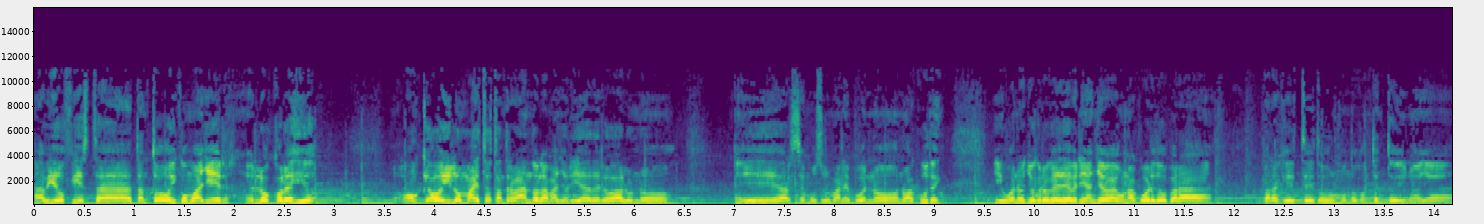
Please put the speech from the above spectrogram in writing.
ha habido fiestas tanto hoy como ayer en los colegios, aunque hoy los maestros están trabajando, la mayoría de los alumnos eh, al ser musulmanes pues no, acuden. Y bueno, yo creo que deberían llegar a un acuerdo para, para que esté todo el mundo contento y no haya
